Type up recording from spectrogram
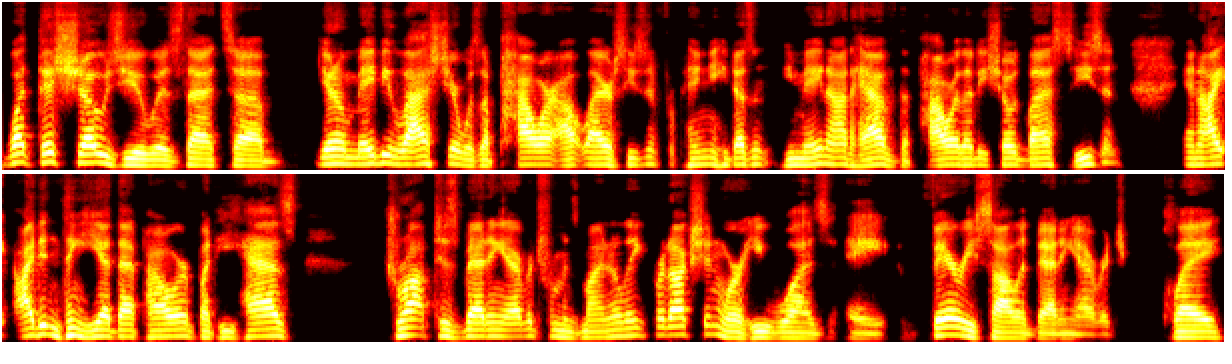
what this shows you is that uh, you know, maybe last year was a power outlier season for Pena. He doesn't, he may not have the power that he showed last season. And I, I didn't think he had that power, but he has dropped his batting average from his minor league production where he was a very solid batting average play,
